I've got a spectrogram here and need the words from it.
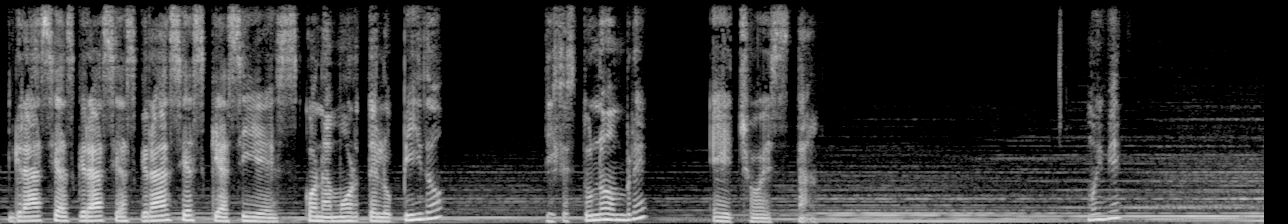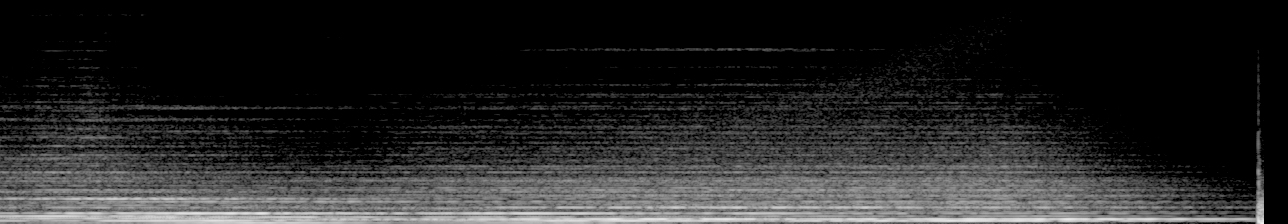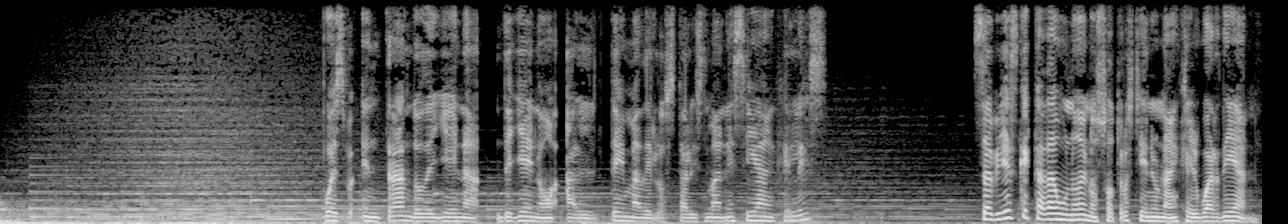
Gracias, gracias, gracias que así es. Con amor te lo pido. Dices tu nombre. Hecho está. Muy bien. Pues entrando de, lleno al tema de los talismanes y ángeles, ¿sabías que cada uno de nosotros tiene un ángel guardián?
